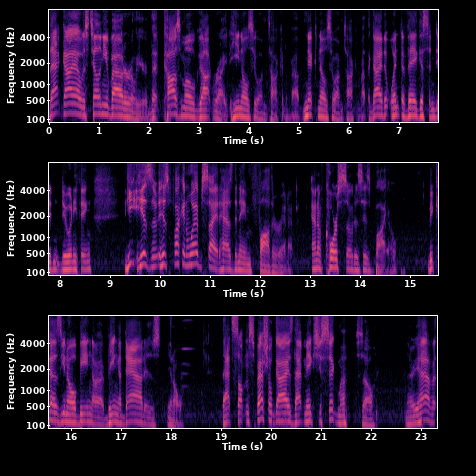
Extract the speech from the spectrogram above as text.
that guy I was telling you about earlier that Cosmo got right. He knows who I'm talking about. Nick knows who I'm talking about. The guy that went to Vegas and didn't do anything. He his his fucking website has the name father in it. And of course so does his bio. Because, you know, being a being a dad is, you know, that's something special, guys. That makes you Sigma. So there you have it.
